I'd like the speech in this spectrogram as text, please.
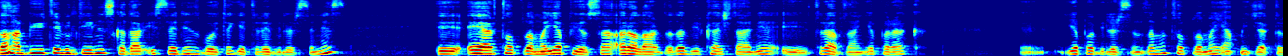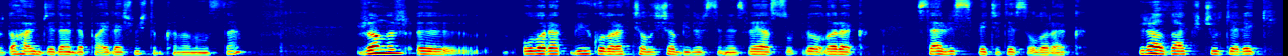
daha büyütebildiğiniz kadar istediğiniz boyuta getirebilirsiniz. Ee, eğer toplama yapıyorsa aralarda da birkaç tane e, trabzan yaparak e, yapabilirsiniz ama toplama yapmayacaktır. Daha önceden de paylaşmıştım kanalımızda. Runner e, olarak büyük olarak çalışabilirsiniz veya sufle olarak servis peçetesi olarak biraz daha küçülterek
